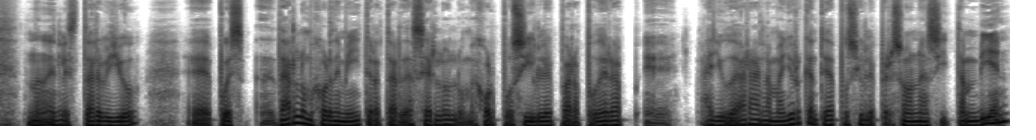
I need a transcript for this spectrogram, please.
¿no? el estar vivo, eh, pues dar lo mejor de mí y tratar de hacerlo lo mejor posible para poder eh, ayudar a la mayor cantidad posible de personas y también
